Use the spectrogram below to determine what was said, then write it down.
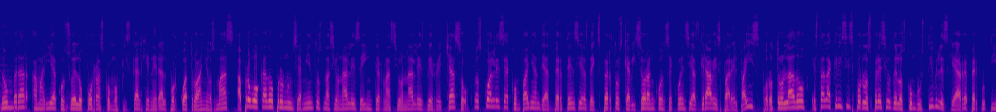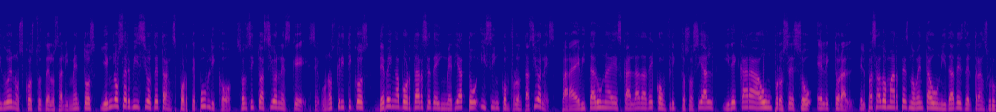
Nombrar a María Consuelo Porras como fiscal general por cuatro años más ha provocado pronunciamientos nacionales e internacionales de rechazo, los cuales se acompañan de advertencias de expertos que avisoran consecuencias graves para el país. Por otro lado, está la crisis por los precios de los combustibles que ha repercutido en los costos de los alimentos y en los servicios de transporte público. Son situaciones que, según los críticos, deben abordarse de inmediato y sin confrontaciones, para evitar una escalada de conflicto social y de cara a un proceso electoral. El pasado martes, 90 unidades del transurbano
